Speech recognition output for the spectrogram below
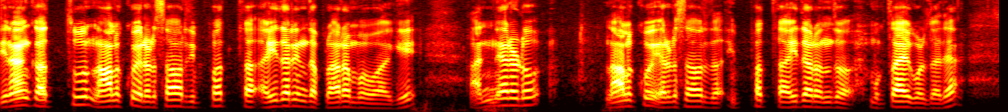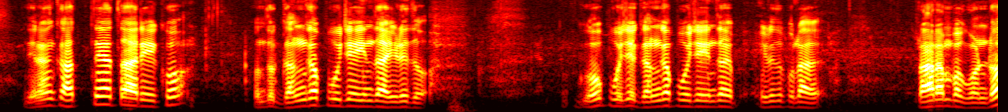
ದಿನಾಂಕ ಹತ್ತು, ನಾಲ್ಕು, ಎರಡು ಸಾವಿರದ ಇಪ್ಪತ್ತ ಐದರಿಂದ ಪ್ರಾರಂಭವಾಗಿ ಹನ್ನೆರಡು, ನಾಲ್ಕು, ಎರಡು ಸಾವಿರದ ಇಪ್ಪತ್ತೈದರಂದು ಮುಕ್ತಾಯಗೊಳ್ತದೆ. ದಿನಾಂಕ ಹತ್ತನೇ ತಾರೀಕು ಒಂದು ಗಂಗಾ ಪೂಜೆಯಿಂದ ಹಿಡಿದು ಗೋಪೂಜೆ ಗಂಗಾ ಪೂಜೆಯಿಂದ ಹಿಡಿದು ಪ್ರಾ ಪ್ರಾರಂಭಗೊಂಡು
